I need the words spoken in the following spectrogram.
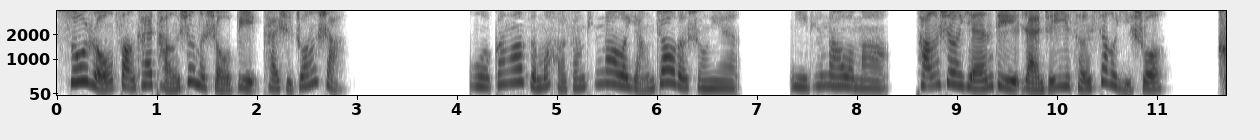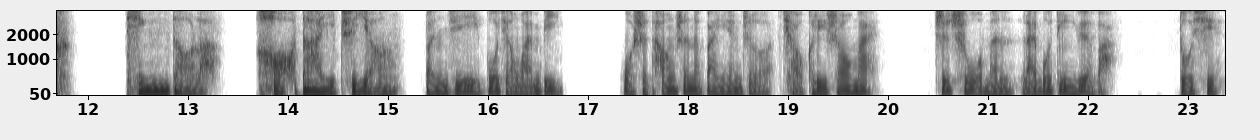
苏荣放开唐胜的手臂，开始装傻。我刚刚怎么好像听到了羊叫的声音？你听到了吗？唐胜眼底染着一层笑意说：“听到了，好大一只羊。”本集已播讲完毕。我是唐胜的扮演者，巧克力烧麦，支持我们来波订阅吧，多谢。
